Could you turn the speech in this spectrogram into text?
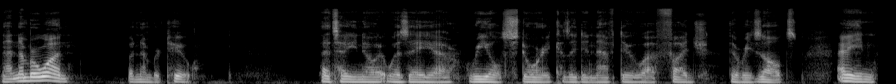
Not number one, but number two. That's how you know it was a uh, real story because I didn't have to uh, fudge the results. I mean,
